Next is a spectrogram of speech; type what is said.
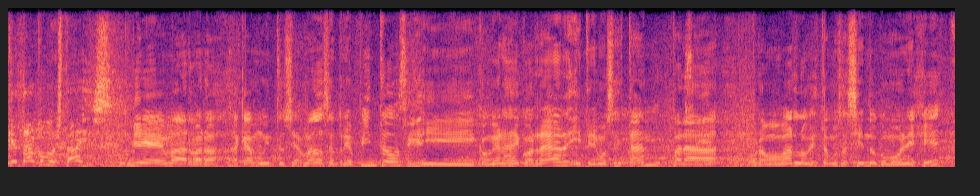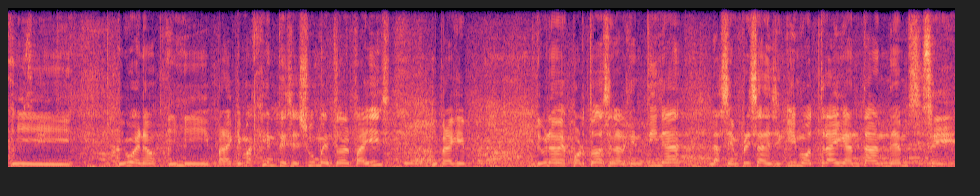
¿Qué tal, cómo estáis? Bien, bárbaro. Acá muy entusiasmados en Río Pinto y con ganas de correr y tenemos stand para promover lo que estamos haciendo como ONG y, y bueno, y para que más gente se sume en todo el país y para que de una vez por todas en Argentina las empresas de ciclismo traigan tándems. Sí.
